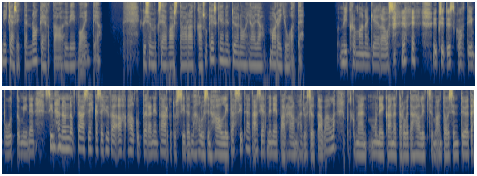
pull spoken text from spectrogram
Mikä sitten nakertaa hyvinvointia? Kysymykseen vastaa ratkaisukeskeinen työnohjaaja Mari Juote mikromanageraus, yksityiskohtiin puuttuminen. Siinähän on taas ehkä se hyvä alkuperäinen tarkoitus siitä, että mä haluaisin hallita sitä, että asiat menee parhaalla mahdollisella tavalla. Mutta kun mä en, mun ei kannata ruveta hallitsemaan toisen työtä,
